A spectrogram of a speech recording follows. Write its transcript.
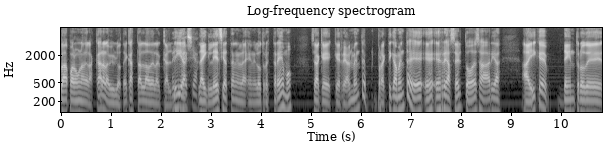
va para una de las caras, la biblioteca está al lado de la alcaldía, la iglesia, está en, el otro extremo. O sea, que, realmente prácticamente es, rehacer toda esa área ahí que dentro de,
